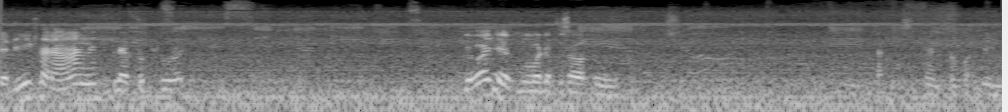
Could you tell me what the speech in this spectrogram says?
jadi kadang nih laptop gua coba aja mode pesawat dulu. Dan coba dulu.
